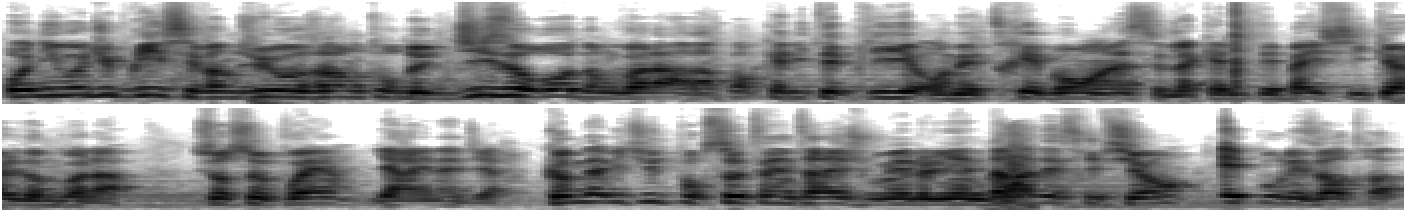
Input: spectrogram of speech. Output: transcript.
Au niveau du prix, c'est vendu aux alentours de 10 euros, donc voilà, rapport qualité-prix, on est très bon, hein, c'est de la qualité bicycle, donc voilà. Sur ce point, il n'y a rien à dire. Comme d'habitude, pour ceux que ça intéresse, je vous mets le lien dans la description, et pour les autres,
